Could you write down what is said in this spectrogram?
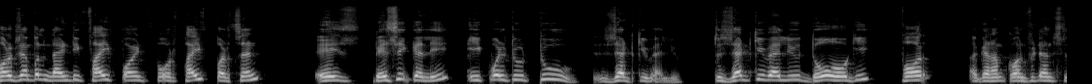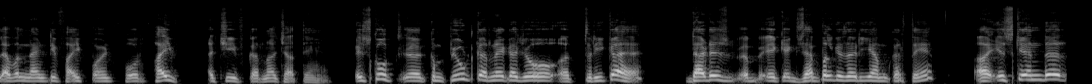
For example 95.45 percent is basically equal to two z की वैल्यू तो जेड की वैल्यू दो होगी फॉर अगर हम कॉन्फिडेंस लेवल 95.45 अचीव करना चाहते हैं। इसको कंप्यूट करने का जो तरीका है दैट इज़ एक एग्जांपल के ज़रिए हम करते हैं। इसके अंदर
